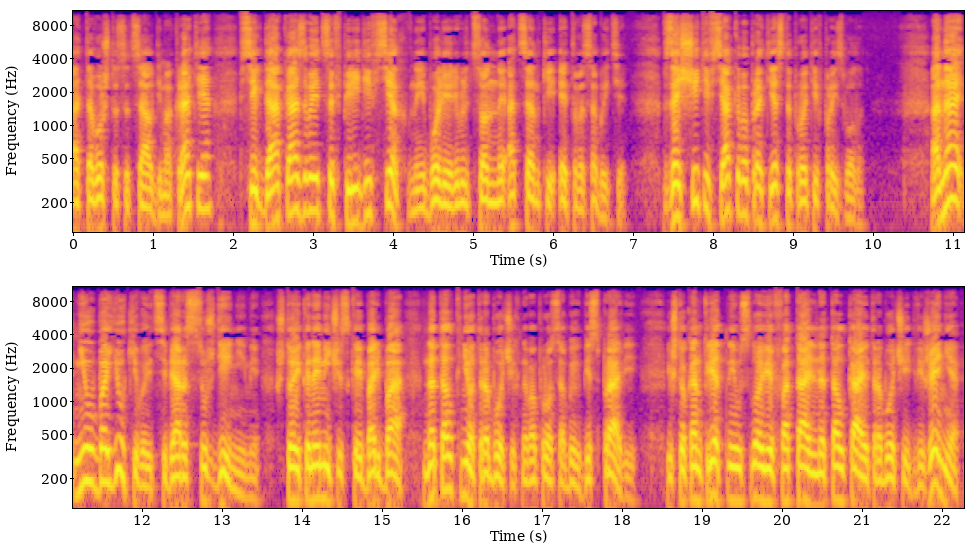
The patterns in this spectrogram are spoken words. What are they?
От того, что социал-демократия всегда оказывается впереди всех в наиболее революционной оценке этого события защите всякого протеста против произвола. Она не убаюкивает себя рассуждениями, что экономическая борьба натолкнет рабочих на вопрос об их бесправии, и что конкретные условия фатально толкают рабочие движения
